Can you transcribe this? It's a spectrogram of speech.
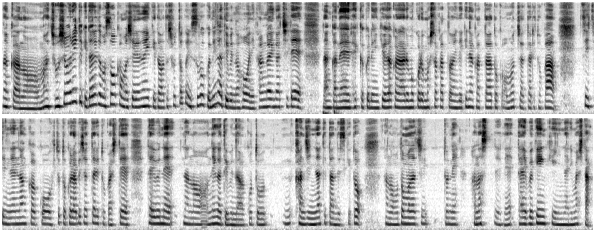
なんかあの、まあ調子悪い時誰でもそうかもしれないけど、私は特にすごくネガティブな方に考えがちで、なんかね、せっかく連休だからあれもこれもしたかったのにできなかったとか思っちゃったりとか、ついついね、なんかこう人と比べちゃったりとかして、だいぶね、あの、ネガティブなこと感じになってたんですけどあのお友達とね話してねだいぶ元気になりました。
